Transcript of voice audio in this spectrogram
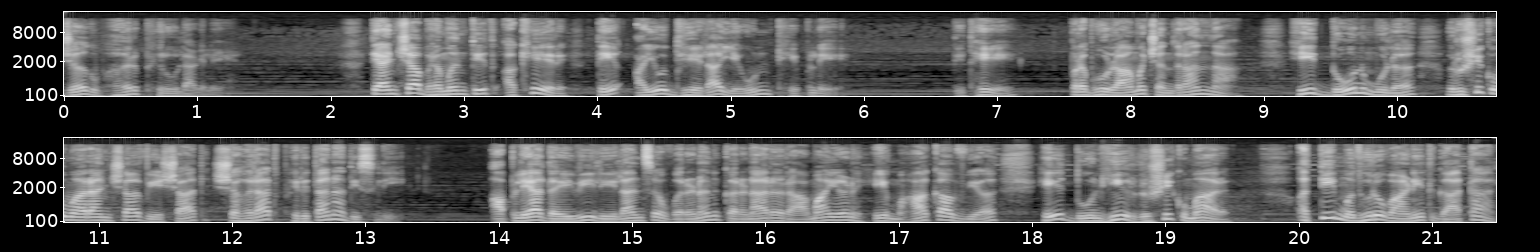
जगभर फिरू लागले. त्यांच्या भ्रमंतीत अखेर ते अयोध्येला येऊन ठेपले. तिथे प्रभू रामचंद्रांना ही दोन मुलं ऋषिकुमारांच्या वेशात शहरात फिरताना दिसली. आपल्या दैवी लीलांचं वर्णन करणारं रामायण हे महाकाव्य हे दोन्ही ऋषिकुमार अतिमधुर वाणीत गातात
